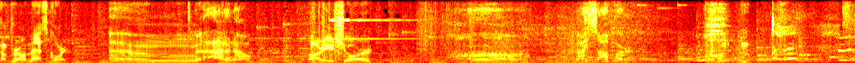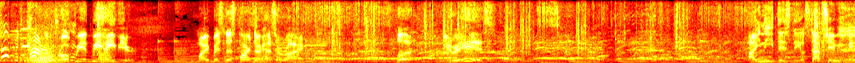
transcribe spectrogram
a prom escort? Um, I don't know. Are you sure? Oh, nice offer. Huh? Stop it, Carl! Appropriate behavior. My business partner has arrived. Look, here he is. I need this deal. Stop shaming me.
